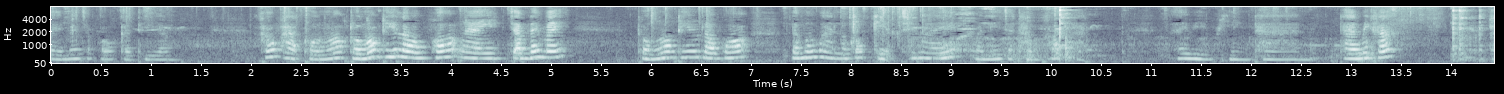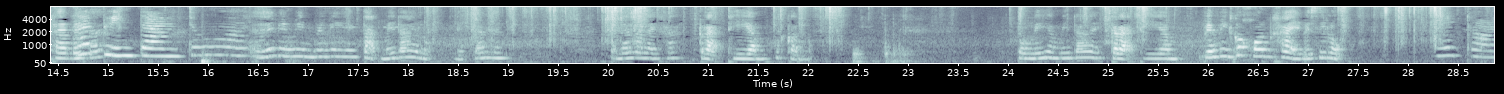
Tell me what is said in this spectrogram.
ยแม่จะปอกกระเทียมข้าวผัดถั่วงอกถั่วงอกที่เราเพาะไงจำได้ไหมถั่วงอกที่เราเพาะแล้วเมื่อวานเราก็เก็บใช่ไหม วันนี้จะทำข้าวผัด ให้วิมพิงทาน ทานไหมคะ ทานไหมำให้คะปินทำด้วยเอ้ยวิมพิงวิมพิงยังตัดไม่ได้หรอกเดี๋ยวแป๊บนึงอันนั้นอะไรคะ กระเทียมพูดก่อนลูก ตรงนี้ยังไม่ได้กระเทียมวิมพิงก็คนไข่ไปสิลูกให้ทน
